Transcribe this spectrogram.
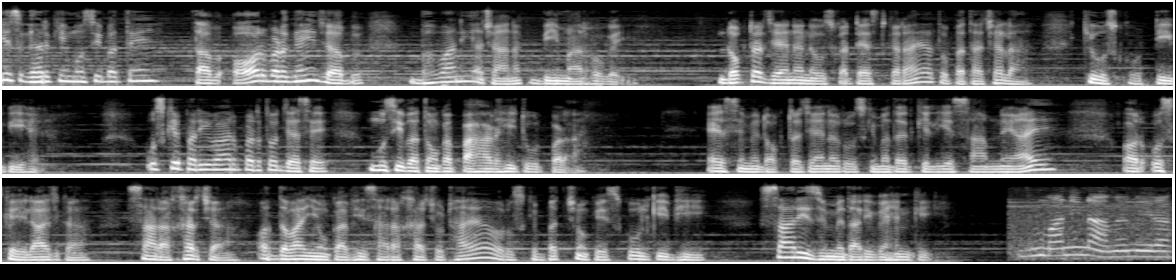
इस घर की मुसीबतें तब और बढ़ गईं जब भवानी अचानक बीमार हो गई। डॉक्टर जैन ने उसका टेस्ट कराया तो पता चला कि उसको टीबी है। उसके परिवार पर तो जैसे मुसीबतों का पहाड़ ही टूट पड़ा। ऐसे में डॉक्टर जैनर उसकी मदद के लिए सामने आए और उसके इलाज का सारा खर्चा और दवाइयों का भी सारा खर्च उठाया और उसके बच्चों के स्कूल की भी सारी ज़िम्मेदारी वहन की। झुमानी नाम है मेरा।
